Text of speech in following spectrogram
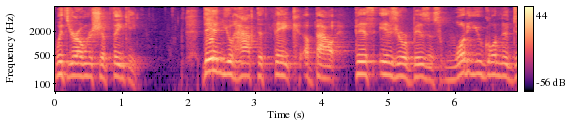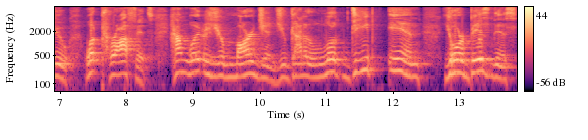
with your ownership thinking. Then you have to think about this is your business. What are you going to do? What profits? How what is your margins? You got to look deep in your business.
